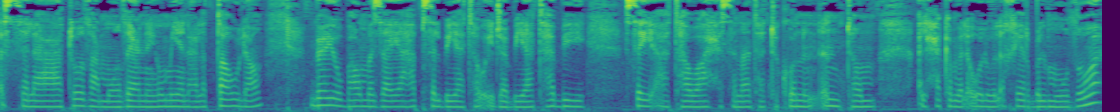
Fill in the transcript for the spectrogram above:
السلع توضع مواضيعنا يوميا على الطاولة. بعيوبها ومزاياها بسلبياتها وإيجابياتها بسيئاتها وحسناتها تكون أنتم الحكم الأول والأخير بالموضوع.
